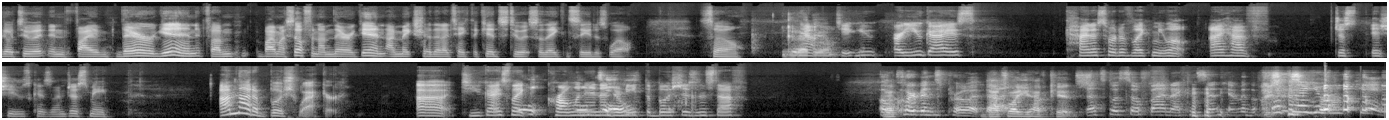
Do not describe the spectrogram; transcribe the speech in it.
go to it. And if I'm there again, if I'm by myself and I'm there again, I make sure that I take the kids to it so they can see it as well. So Good now, idea. do you are you guys kind of sort of like me? Well, I have just issues because I'm just me. I'm not a bushwhacker. Uh, do you guys like Me- crawling in too. underneath the bushes and stuff? oh That's- corbin's pro at that That's why you have kids. that's what's so fun i can send him in the That's bushes why you have kids.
